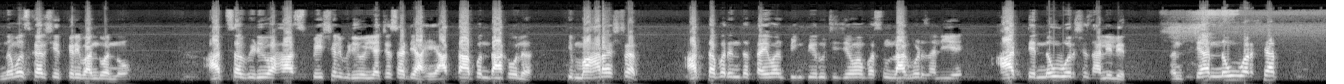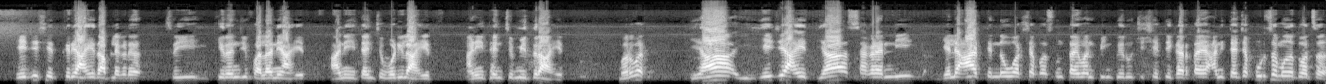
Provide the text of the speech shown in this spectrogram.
नमस्कार शेतकरी बांधवांनो. आजचा व्हिडिओ हा स्पेशल व्हिडिओ याच्यासाठी आहे. आता आपण दाखवलं की महाराष्ट्रात आतापर्यंत तैवान पिंक पेरूची जेव्हापासून लागवड झाली आहे आठ ते नऊ वर्ष झालेले आहेत. आणि त्या नऊ वर्षात हे जे शेतकरी आहेत आपल्याकडे श्री किरणजी फलाने आहेत आणि त्यांचे वडील आहेत आणि त्यांचे मित्र आहेत. बरोबर? ह्या हे जे आहेत ह्या सगळ्यांनी गेल्या आठ ते नऊ वर्षापासून तैवान पिंक पेरूची शेती करताय आणि त्याच्या पुढचं महत्वाचं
